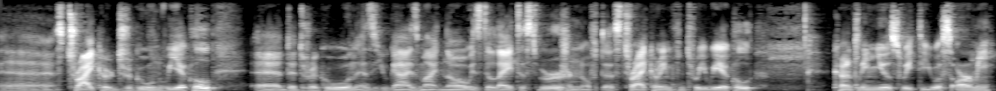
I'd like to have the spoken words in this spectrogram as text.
uh, Stryker Dragoon vehicle. Uh, the Dragoon, as you guys might know, is the latest version of the Stryker infantry vehicle currently in use with the US Army.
